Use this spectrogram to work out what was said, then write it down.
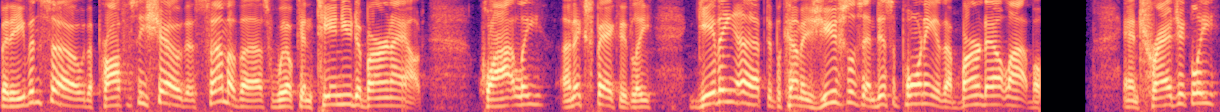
But even so, the prophecies show that some of us will continue to burn out, quietly, unexpectedly, giving up to become as useless and disappointing as a burned out light bulb. And tragically,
